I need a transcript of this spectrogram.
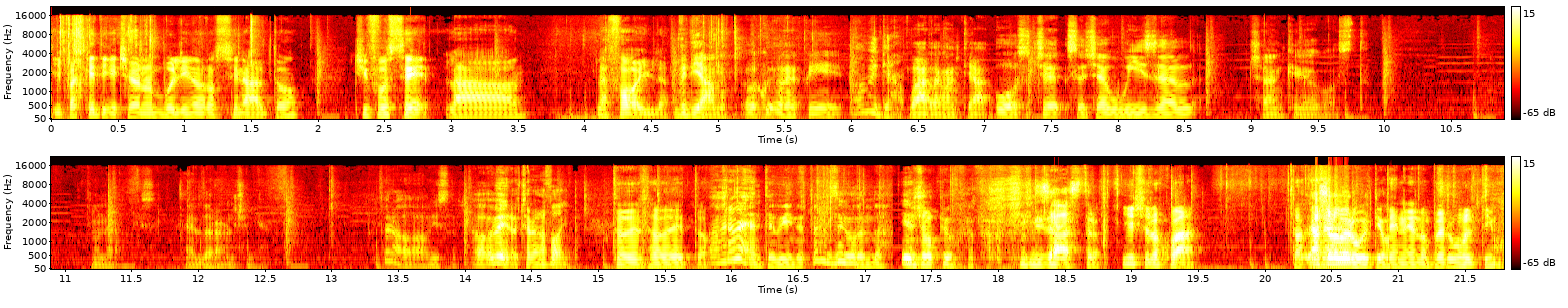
i pacchetti che c'erano il bollino rosso in alto ci fosse la, la foil. Vediamo. Qui, eh, qui- oh, vediamo. Guarda quanti ha. Oh, se c'è, se c'è Weasel, c'è anche Ghost. Non è Weasel. E allora non c'è niente. Però, ho visto. Oh, è vero, c'era la foil. Te l'ho detto. Ma veramente, quindi, aspetta un secondo. Io non ce l'ho più. un disastro. Io ce l'ho qua. Tocca Lascialo per ultimo. Tenerlo per ultimo.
